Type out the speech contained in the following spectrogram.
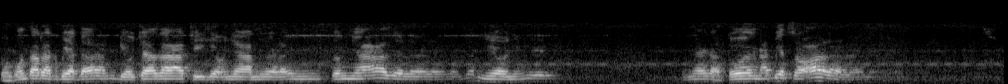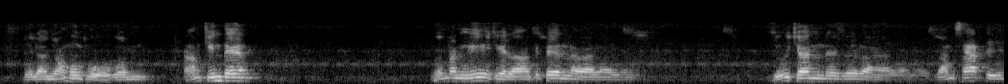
tổ công tác đặc biệt đã điều tra ra chị diệu nhàn rồi là anh phương nhã rồi là, là, là rất nhiều những cái ngay cả tôi đã biết rõ là, là, là đây là nhóm hung thủ gồm tám chín tên. Nguyễn Văn Nghĩ chỉ là cái tên là, là, là giữ chân rồi là, là, là giám sát cái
